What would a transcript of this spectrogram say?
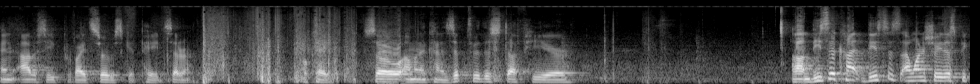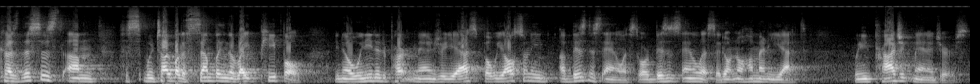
And obviously provide service, get paid, etc. Okay, so I'm going to kind of zip through this stuff here. Um, these are kind of, this is, I want to show you this because this is, um, when we talk about assembling the right people, you know, we need a department manager, yes, but we also need a business analyst or business analyst. I don't know how many yet. We need project managers.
